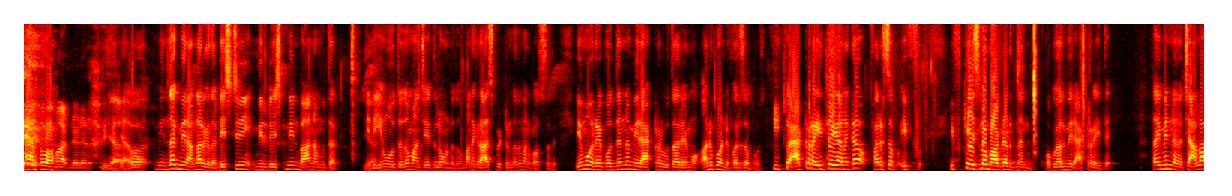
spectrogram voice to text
చాలా బాగా మాట్లాడారు. ఇందాక మీరు అన్నారు కదా డెస్టినీ మీరు డెస్టినీని బాగా నమ్ముతారు. ఇది ఏమవుతుందో మన చేతిలో ఉండదు మనకి రాసి పెట్టి ఉన్నది మనకు వస్తుంది. ఏమో రేపు పొద్దున్న మీరు యాక్టర్ అవుతారేమో అనుకోండి ఫర్ సపోజ్ సో యాక్టర్ అయితే కనుక ఫర్ సప్ ఇఫ్ ఇఫ్ కేసులో మాట్లాడుతున్నాను నేను. ఒకవేళ మీరు యాక్టర్ అయితే. ఐ మీన్ చాలా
